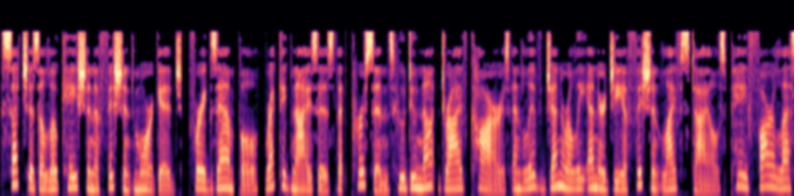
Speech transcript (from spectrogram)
such as a location-efficient mortgage, for example, recognizes that persons who do not drive cars and live generally energy-efficient lifestyles pay far less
